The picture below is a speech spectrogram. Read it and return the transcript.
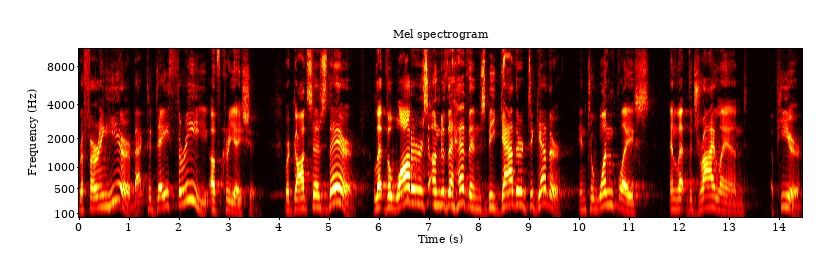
Referring here back to day three of creation, where God says, There, let the waters under the heavens be gathered together into one place and let the dry land appear.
